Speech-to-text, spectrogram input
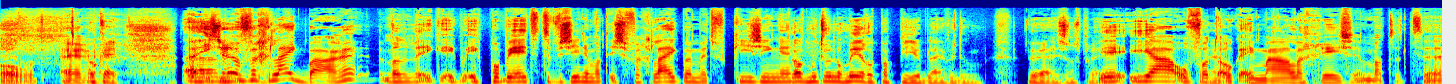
Oh, wat erg. Oké. Eh, is er Ehm, een vergelijkbare? Want ik, ik, ik probeer het te verzinnen. Wat is vergelijkbaar met verkiezingen? Wat moeten we nog meer op papier blijven doen? Bij wijze van spreken. Ja, of wat Ja. ook eenmalig is en wat het eh,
